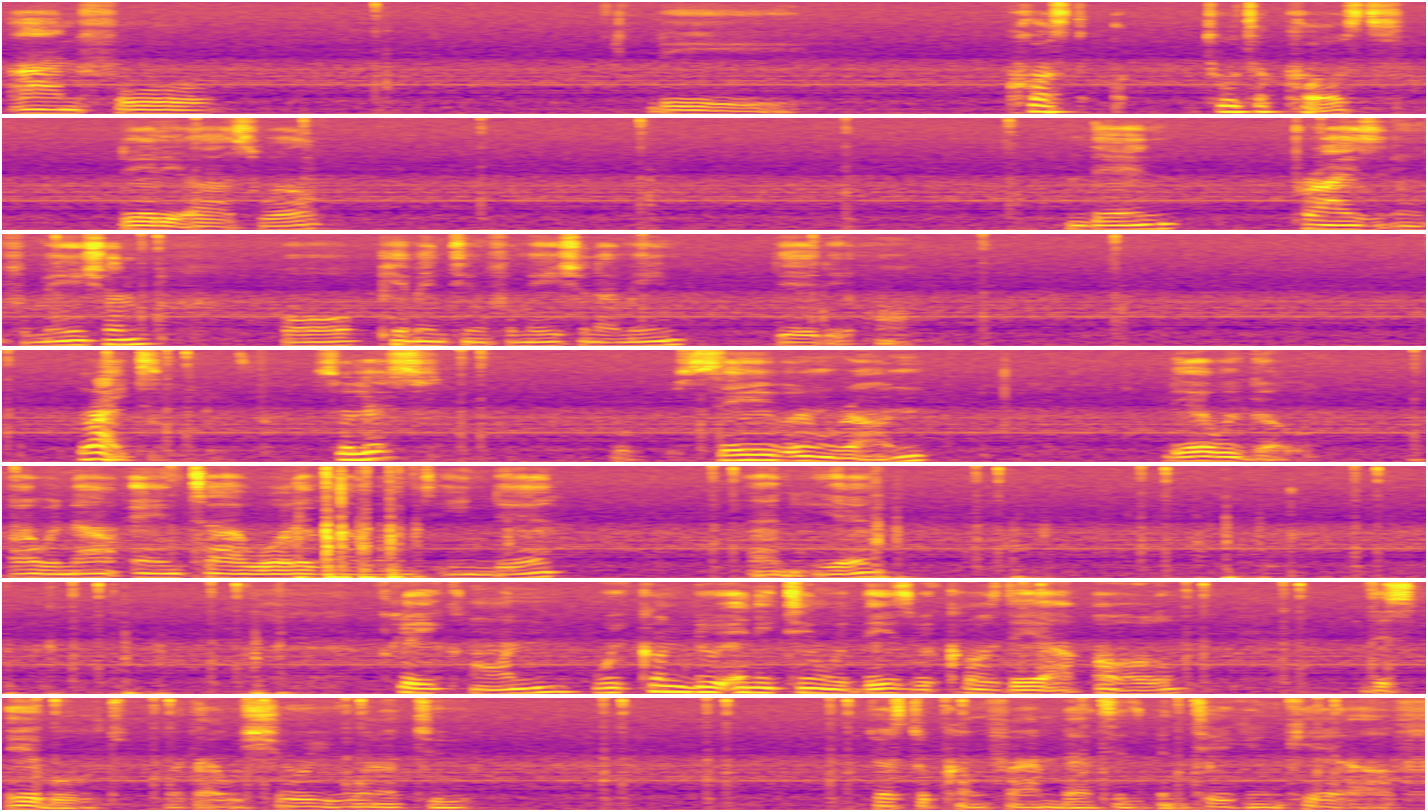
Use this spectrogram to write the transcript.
And for the cost total costs there they are as well. Then price information or payment information I mean there they are right. So let's save and run. There we go. I will now enter whatever I want in there and here. Click on. We can't do anything with this because they are all disabled but I will show you one or two just to confirm that it's been taken care of.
